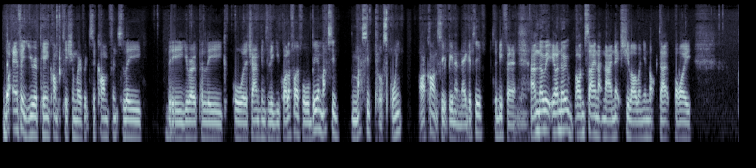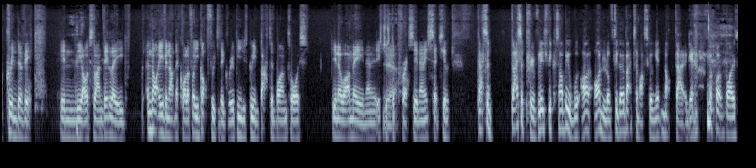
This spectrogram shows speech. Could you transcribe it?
whatever European competition, whether it's the Conference League, the Europa League, or the Champions League you qualify for, will be a massive, massive plus point. I can't see it being a negative. To be fair, mm. I know. It, I know. I'm saying that now. Next July, when you're knocked out by Grindavik in the Icelandic league, not even at the qualifier. You got through to the group and you're just being battered by them twice. You know what I mean? And it's just yeah. depressing and it sets you. That's a that's a privilege because I'll be I, would love to go back to Moscow and get knocked out again by,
